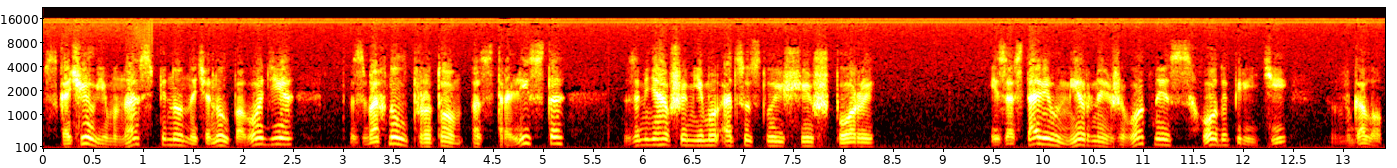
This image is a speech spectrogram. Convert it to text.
вскочил ему на спину, натянул поводья, взмахнул прутом астралиста, заменявшим ему отсутствующие шпоры, и заставил мирное животное сходу перейти в галоп.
